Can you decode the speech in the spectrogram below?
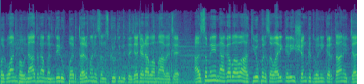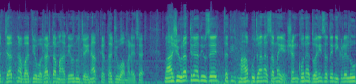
ભગવાન ભવનાથના મંદિર ઉપર ધર્મ અને સંસ્કૃતિની ધજા ચડાવવામાં આવે છે. આ સમયે નાગાબાવા હાથીઓ પર સવારી કરી શંખ ધ્વનિ કરતા અને જાત જાતના વાદ્યો વગાડતા મહાદેવનું જયનાથ કરતા જોવા મળે છે. મહાશિવરાત્રિના દિવસે થતી મહાપૂજાના સમયે શંખોના ધ્વનિ સાથે નીકળેલું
